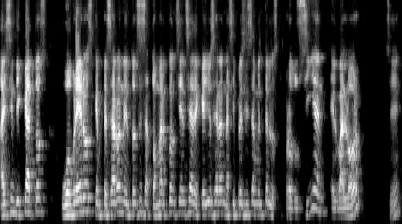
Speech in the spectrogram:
Hay sindicatos u obreros que empezaron entonces a tomar conciencia de que ellos eran así precisamente los que producían el valor, ¿sí?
